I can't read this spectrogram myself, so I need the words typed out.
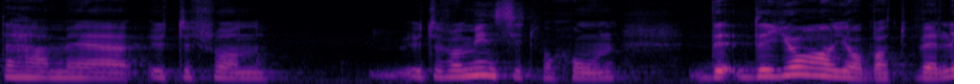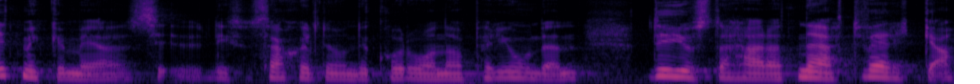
det här med utifrån, utifrån min situation. Det, det jag har jobbat väldigt mycket med, liksom, särskilt under coronaperioden, det är just det här att nätverka.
